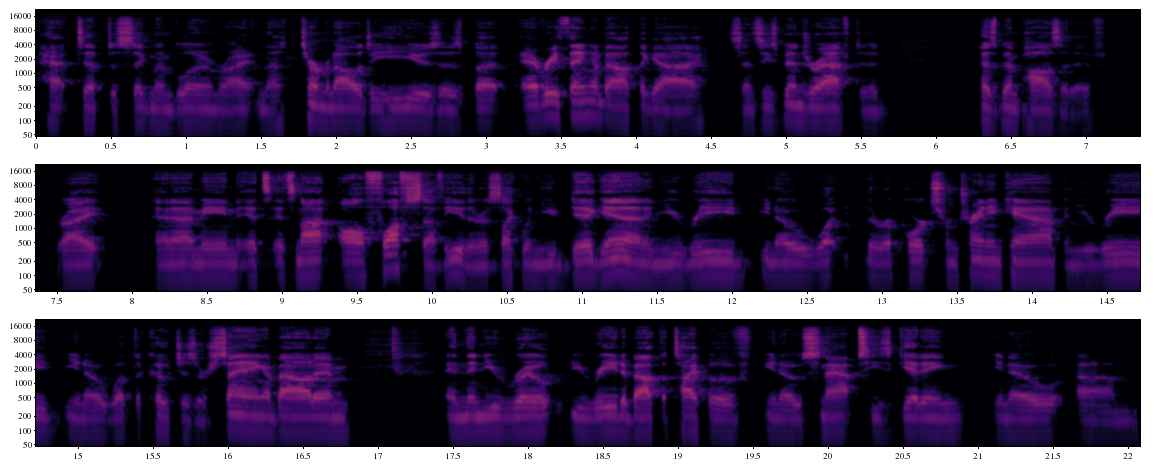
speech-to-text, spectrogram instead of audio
hat tip to Sigmund Bloom, right, and the terminology he uses. But everything about the guy since he's been drafted has been positive, right? And I mean, it's it's not all fluff stuff either. It's like when you dig in and you read, you know, what the reports from training camp, and you read, you know, what the coaches are saying about him, and then you wrote you read about the type of you know snaps he's getting, you know, um,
